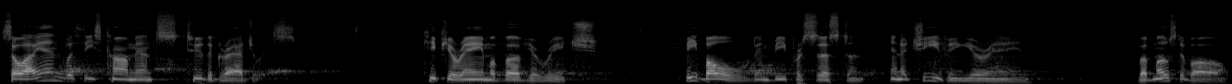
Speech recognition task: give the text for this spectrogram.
So I end with these comments to the graduates. Keep your aim above your reach. Be bold and be persistent in achieving your aim. But most of all,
